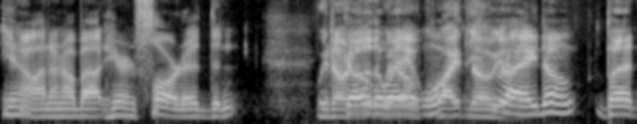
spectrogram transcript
you know, I don't know about here in Florida. Didn't we don't go know, the we way don't it quite know yet. Right, don't. But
